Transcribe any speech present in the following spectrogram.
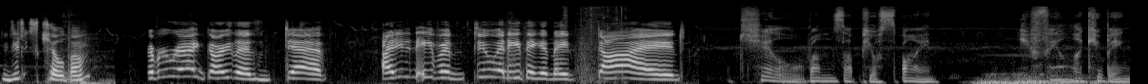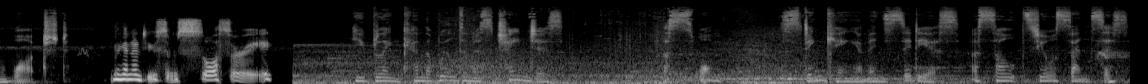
Did you just kill them? Everywhere I go, there's death. I didn't even do anything and they died. Chill runs up your spine. You feel like you're being watched. We're gonna do some sorcery. You blink and the wilderness changes. A swamp, stinking and insidious, assaults your senses.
